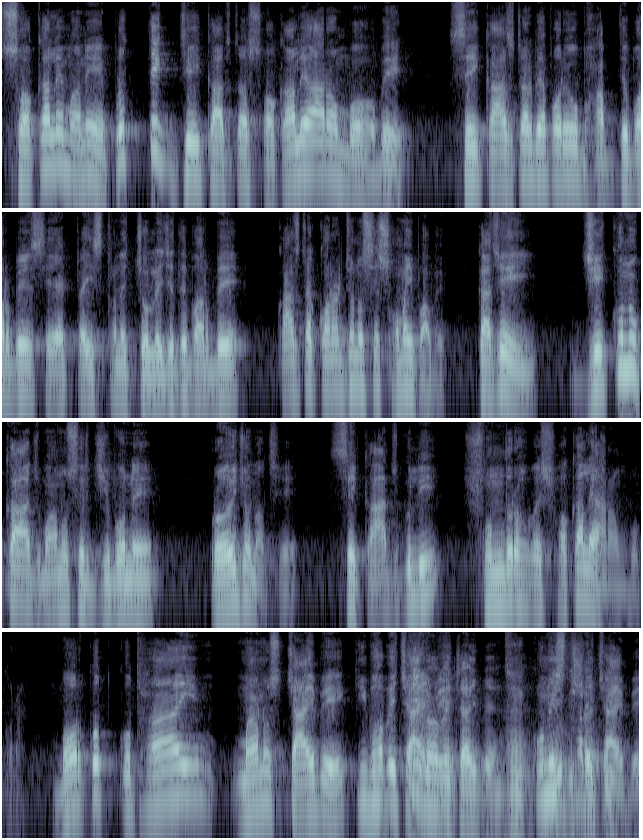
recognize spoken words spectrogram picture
সকালে মানে প্রত্যেক যেই কাজটা সকালে আরম্ভ হবে, সেই কাজটার ব্যাপারেও ভাবতে পারবে, সে একটা স্থানে চলে যেতে পারবে। কাজটা করার জন্য সে সময় পাবে। কাজেই যে কোনো কাজ মানুষের জীবনে প্রয়োজন আছে, সে কাজগুলি সুন্দরভাবে সকালে আরম্ভ করা। বরকত কোথায় মানুষ চাইবে কীভাবে চাইবে? চাইবে? কোন স্থানে চাইবে?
